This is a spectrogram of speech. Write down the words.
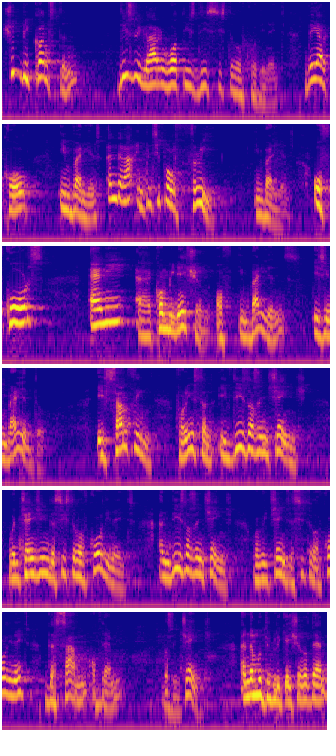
should be constant disregard what is this system of coordinates. They are called invariants, and there are in principle three invariants. Of course, any uh, combination of invariants is invariant too. If something, for instance, if this doesn't change when changing the system of coordinates, and this doesn't change when we change the system of coordinates, the sum of them doesn't change. And the multiplication of them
